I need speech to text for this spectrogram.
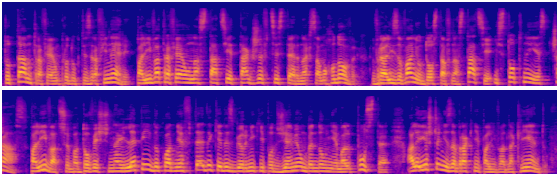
To tam trafiają produkty z rafinerii. Paliwa trafiają na stacje także w cysternach samochodowych. W realizowaniu dostaw na stację istotny jest czas. Paliwa trzeba dowieść najlepiej dokładnie wtedy, kiedy zbiorniki pod ziemią będą niemal puste, ale jeszcze nie zabraknie paliwa dla klientów.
